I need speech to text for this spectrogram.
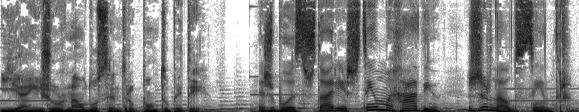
e em jornaldocentro.pt. As boas histórias têm uma rádio, Jornal do Centro.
